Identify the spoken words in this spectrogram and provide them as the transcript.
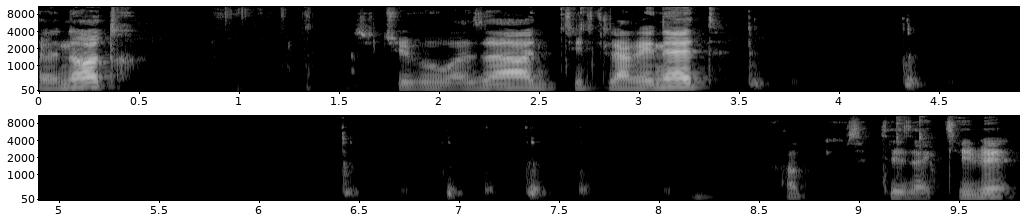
Un autre. Si tu veux au hasard, une petite clarinette. Hop, c'est désactivé.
